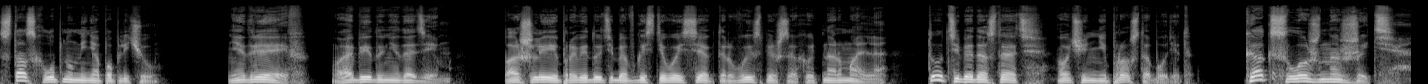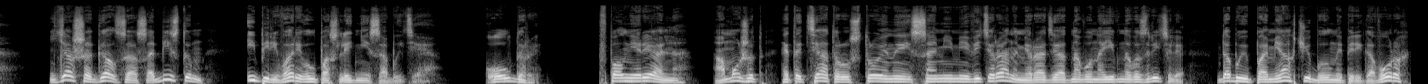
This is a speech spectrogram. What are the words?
Стас хлопнул меня по плечу. «Не дрейф, в обиду не дадим. Пошли, проведу тебя в гостевой сектор, выспишься хоть нормально. Тут тебе достать очень непросто будет». Как сложно жить. Я шагал за особистом и переваривал последние события. Олдеры? Вполне реально. А может, это театр, устроенный самими ветеранами ради одного наивного зрителя, дабы помягче был на переговорах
